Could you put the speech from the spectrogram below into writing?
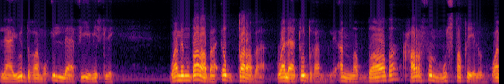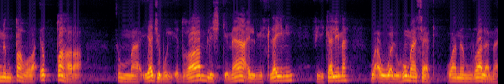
لا يدغم إلا في مثله. ومن ضرب اضطرب ولا تدغم لأن الضاد حرف مستطيل ومن طهر اطهر ثم يجب الإدغام لاجتماع المثلين في كلمة وأولهما ساكن ومن ظلم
